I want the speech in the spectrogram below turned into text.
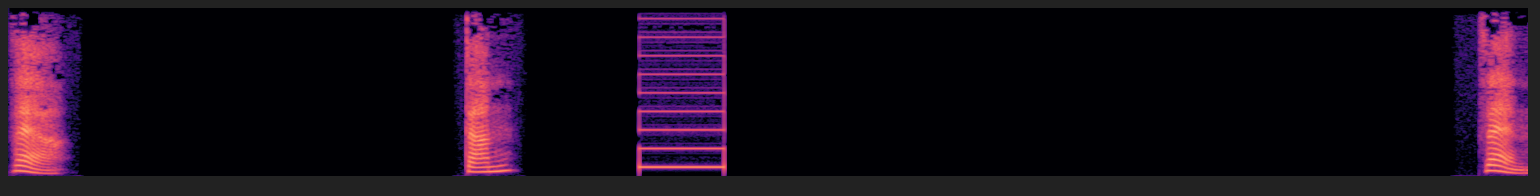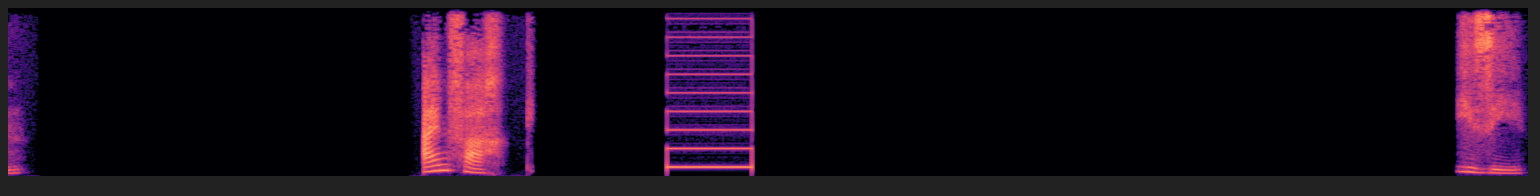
Wer. Dann. Wenn. Einfach. Easy.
